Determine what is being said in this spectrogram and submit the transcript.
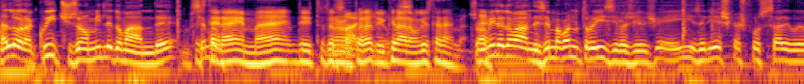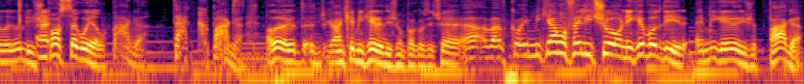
Allora, qui ci sono mille domande. Questa Sembra- era Emma, eh? Detto te l'hanno Immagino. parlato di Clara, ma questa era Emma. Sono Eh. mille domande, sembra quando Troisi faceva, cioè io se riesco a spostare quello, quello lì, Eh. sposta quello, paga, tac, paga. Allora t- anche Michele dice un po' così, cioè "Ah, mi chiamo Felicioni, che vuol dire? E Michele dice paga,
